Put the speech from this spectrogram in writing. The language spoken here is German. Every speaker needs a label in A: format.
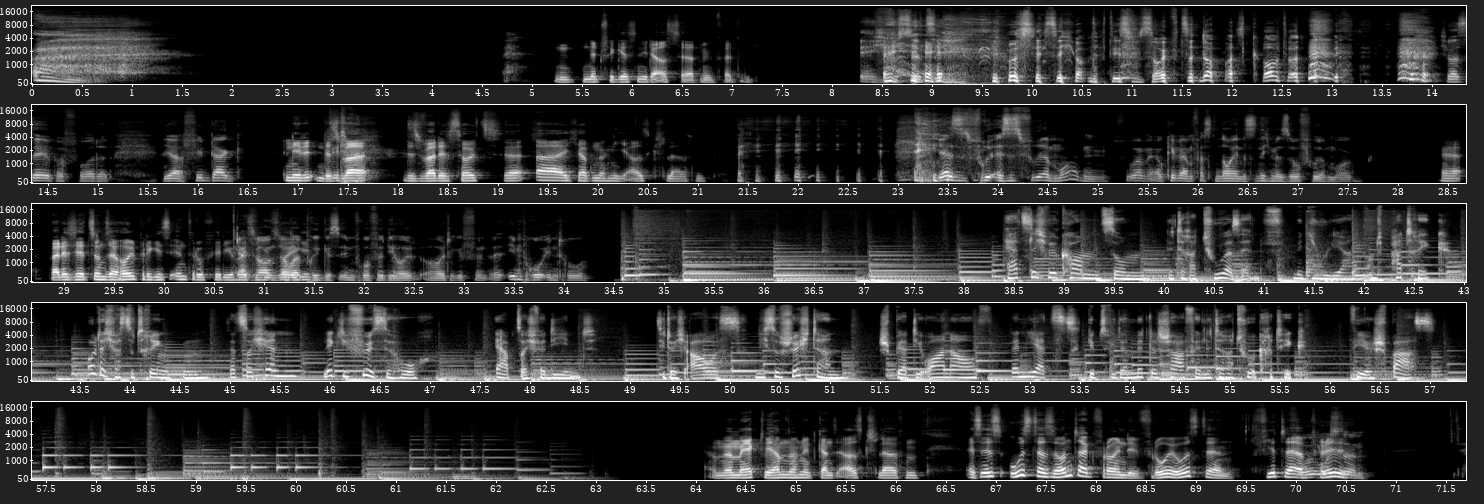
A: Nicht vergessen, wieder auszuatmen, Patrick.
B: Ich wusste, jetzt nicht, ich wusste jetzt nicht, ob nach diesem Seufzer noch was kommt. Oder nicht. Ich war sehr überfordert. Ja, vielen Dank.
A: Nee, das war, das war der Seufzer. Ah, ich habe noch nicht ausgeschlafen.
B: ja, es ist, früh, es ist früh am Morgen. Okay, wir haben fast neun, es ist nicht mehr so früh am Morgen.
A: Ja, war das jetzt unser holpriges Intro für die heutige
B: Das war unser
A: Folge?
B: holpriges Intro für die heutige äh, Impro-Intro.
C: Herzlich willkommen zum Literatursenf mit Julian und Patrick. Holt euch was zu trinken, setzt euch hin, legt die Füße hoch. Ihr habt's euch verdient. Zieht euch aus, nicht so schüchtern, sperrt die Ohren auf, denn jetzt gibt's wieder mittelscharfe Literaturkritik. Viel Spaß!
A: Man merkt, wir haben noch nicht ganz ausgeschlafen. Es ist Ostersonntag, Freunde. Frohe Ostern. 4.
B: Frohe
A: April.
B: Ostern.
